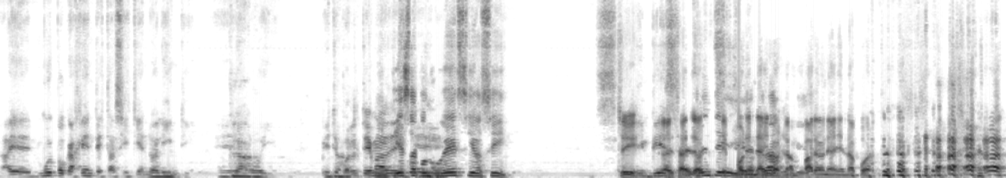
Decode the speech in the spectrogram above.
hay, muy poca gente está asistiendo al INTI eh, hoy. ¿Viste? Por el tema Empieza con UV sí o sí. Sí, te ponen ahí los lamparones ahí en la puerta.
